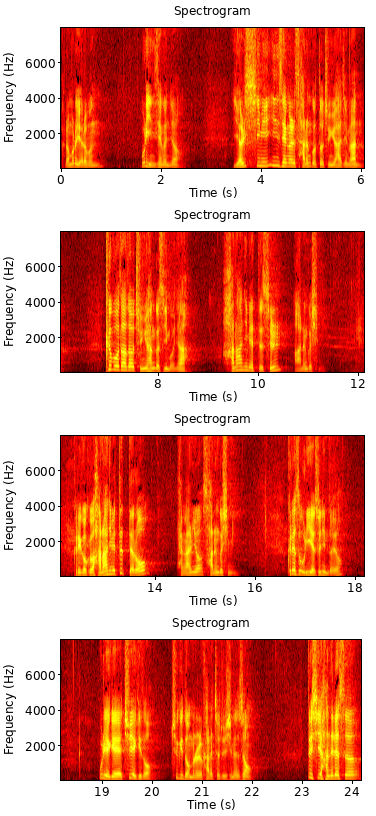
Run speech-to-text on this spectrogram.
그러므로 여러분 우리 인생은요 열심히 인생을 사는 것도 중요하지만 그보다 더 중요한 것이 뭐냐? 하나님의 뜻을 아는 것입니다. 그리고 그 하나님의 뜻대로 행하며 사는 것입니다. 그래서 우리 예수님도요, 우리에게 주의 기도, 주기도문을 가르쳐 주시면서 뜻이 하늘에서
